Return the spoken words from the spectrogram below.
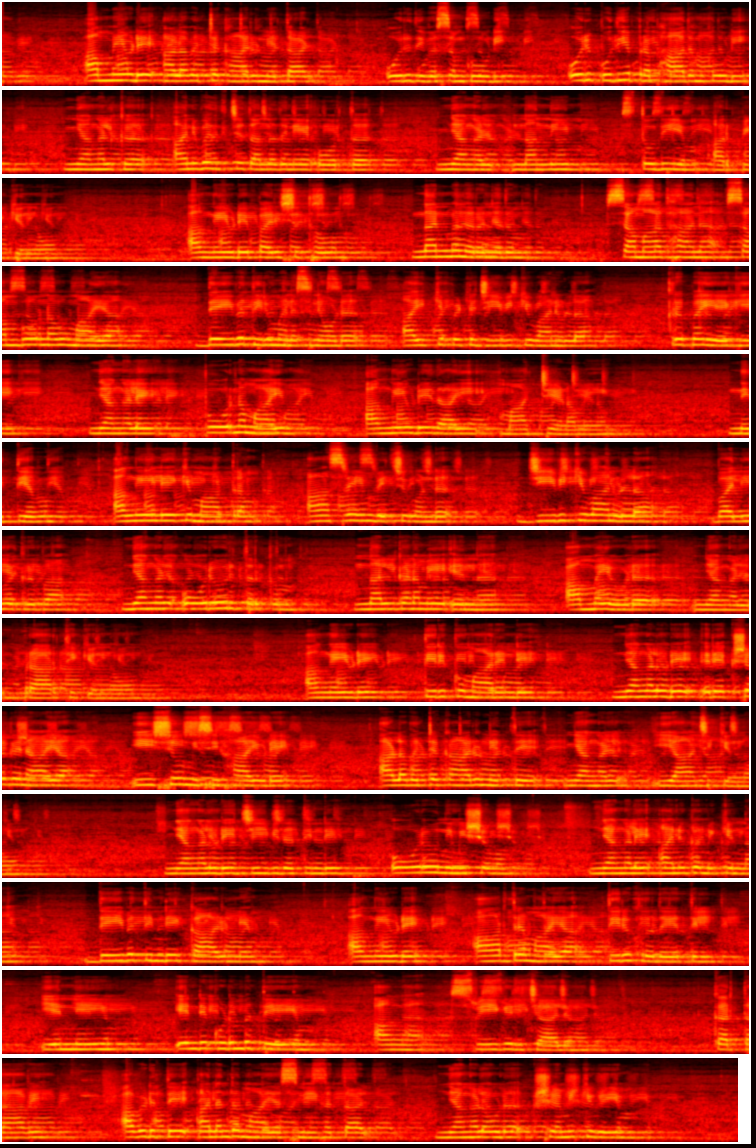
അമ്മയുടെ അളവറ്റ കാരുണ്യത്താൽ ഒരു ദിവസം കൂടി ഒരു പുതിയ പ്രഭാതം കൂടി ഞങ്ങൾക്ക് അനുവദിച്ചു തന്നതിനെ ഓർത്ത് ഞങ്ങൾ നന്ദിയും സ്തുതിയും അർപ്പിക്കുന്നു. അങ്ങയുടെ പരിശുദ്ധവും നന്മ നിറഞ്ഞതും സമാധാന സമ്പൂർണവുമായ ദൈവ തിരുമനസ്സിനോട് ഐക്യപ്പെട്ട് ജീവിക്കുവാനുള്ള കൃപയേകി ഞങ്ങളെ പൂർണമായും അങ്ങയുടേതായി മാറ്റണമേ. നിത്യവും അങ്ങയിലേക്ക് മാത്രം ആശ്രയം വെച്ചുകൊണ്ട് ജീവിക്കുവാനുള്ള വലിയ കൃപ ഞങ്ങൾ ഓരോരുത്തർക്കും നൽകണമേ എന്ന് അമ്മയോട് ഞങ്ങൾ പ്രാർത്ഥിക്കുന്നു. അങ്ങയുടെ തിരുക്കുമാരന്റെ ഞങ്ങളുടെ രക്ഷകനായ ഈശോ മിസിഹായുടെ അളവറ്റ കാരുണ്യത്തെ ഞങ്ങൾ യാചിക്കുന്നു. ഞങ്ങളുടെ ജീവിതത്തിന്റെ ഓരോ നിമിഷവും ഞങ്ങളെ അനുഗമിക്കുന്ന ദൈവത്തിന്റെ കാരുണ്യം അങ്ങയുടെ ആർദ്രമായ തിരുഹൃദയത്തിൽ എന്നെയും എന്റെ കുടുംബത്തെയും അങ്ങ് സ്വീകരിച്ചാലും. കർത്താവെ അവിടുത്തെ അനന്തമായ സ്നേഹത്താൽ ഞങ്ങളോട് ക്ഷമിക്കുകയും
